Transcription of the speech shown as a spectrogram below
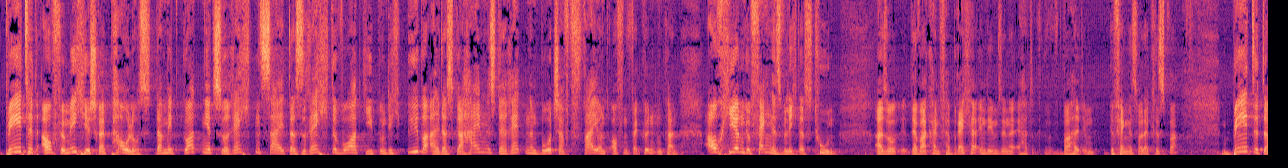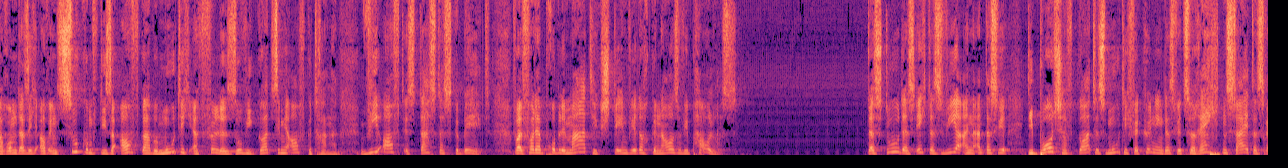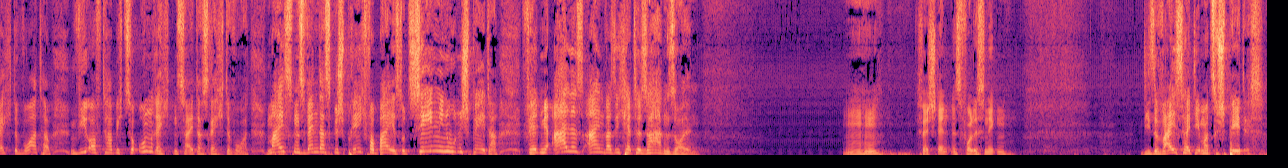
Betet auch für mich, hier schreibt Paulus, damit Gott mir zur rechten Zeit das rechte Wort gibt und ich überall das Geheimnis der rettenden Botschaft frei und offen verkünden kann. Auch hier im Gefängnis will ich das tun. Also der war kein Verbrecher in dem Sinne, er hat, war halt im Gefängnis, weil er Christ war. Betet darum, dass ich auch in Zukunft diese Aufgabe mutig erfülle, so wie Gott sie mir aufgetragen hat. Wie oft ist das das Gebet? Weil vor der Problematik stehen wir doch genauso wie Paulus dass du, dass ich, dass wir, dass wir die Botschaft Gottes mutig verkündigen, dass wir zur rechten Zeit das rechte Wort haben. Wie oft habe ich zur unrechten Zeit das rechte Wort? Meistens, wenn das Gespräch vorbei ist, so zehn Minuten später, fällt mir alles ein, was ich hätte sagen sollen. Mhm. Verständnisvolles Nicken. Diese Weisheit, die immer zu spät ist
